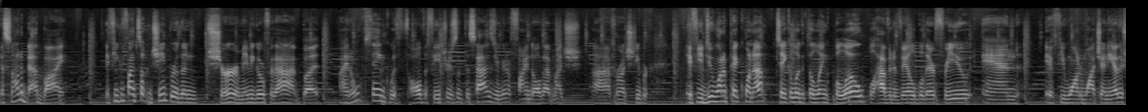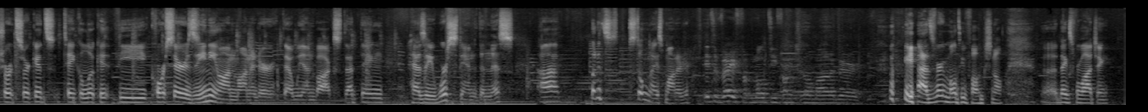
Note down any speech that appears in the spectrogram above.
it's not a bad buy. If you can find something cheaper, then sure, maybe go for that. But I don't think with all the features that this has, you're gonna find all that much uh, for much cheaper. If you do wanna pick one up, take a look at the link below. We'll have it available there for you. And if you want to watch any other short circuits, take a look at the Corsair Xeneon monitor that we unboxed. That thing has a worse stand than this, uh, but it's still a nice monitor. It's a very multifunctional monitor. yeah, it's very multifunctional. Uh, thanks for watching.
